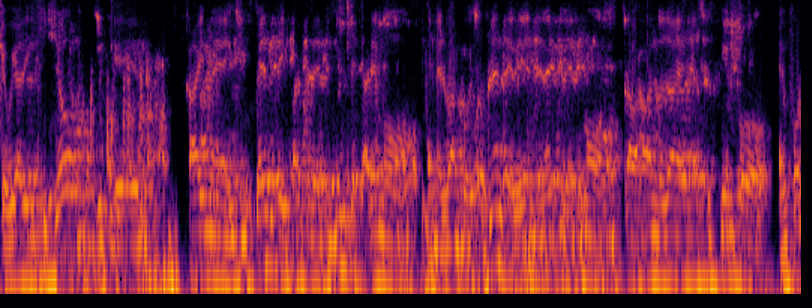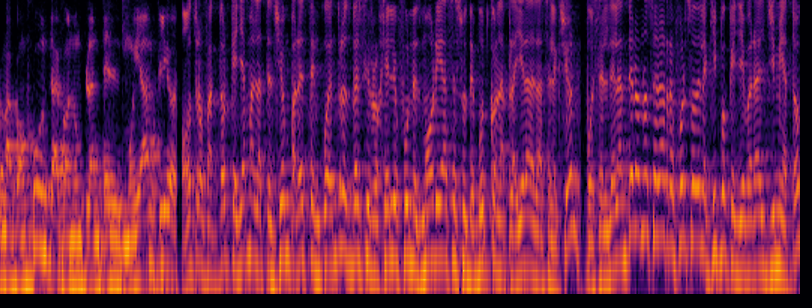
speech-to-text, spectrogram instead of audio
que voy a dirigir yo y que Jaime y su gente y parte de mi gente estaremos en el banco de suplente. Evidentemente venimos trabajando ya desde hace un tiempo en forma conjunta con un plantel muy amplio. Otro factor que llama la atención para este encuentro es ver si Rogelio Funes Mori hace su debut con la playera de la selección, pues el delantero no será refuerzo del equipo que llevará el Jimmy a Tokio,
